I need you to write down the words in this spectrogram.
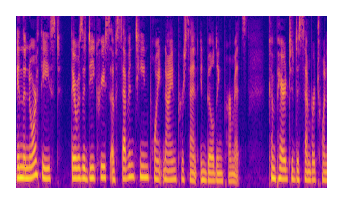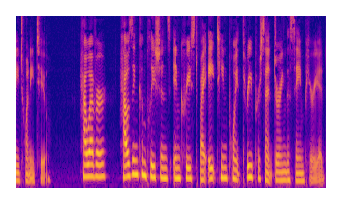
In the Northeast, there was a decrease of 17.9% in building permits compared to December 2022. However, housing completions increased by 18.3% during the same period.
